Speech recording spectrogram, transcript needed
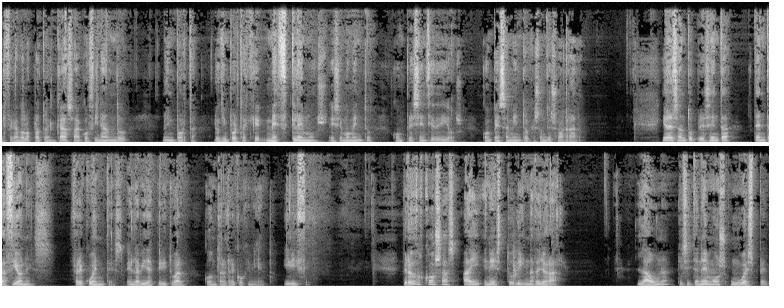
fregando los platos en casa, cocinando, no importa. Lo que importa es que mezclemos ese momento con presencia de Dios, con pensamientos que son de su agrado. Y ahora el santo presenta tentaciones frecuentes en la vida espiritual contra el recogimiento. Y dice, pero dos cosas hay en esto dignas de llorar. La una, que si tenemos un huésped,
